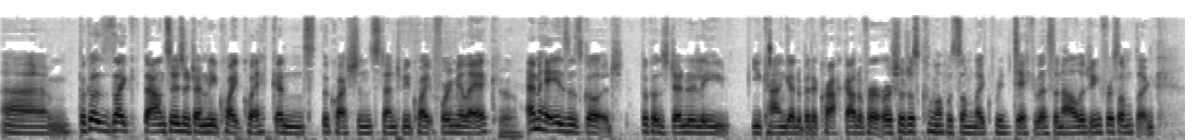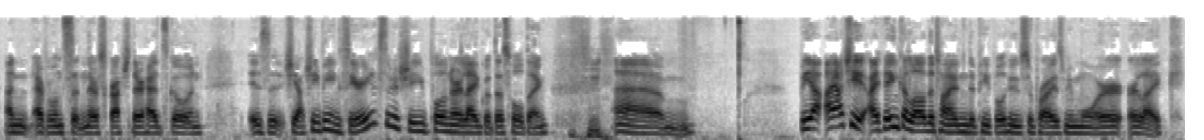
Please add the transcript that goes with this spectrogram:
um, because like the answers are generally quite quick and the questions tend to be quite formulaic. Yeah. Emma Hayes is good because generally you can get a bit of crack out of her, or she'll just come up with some like ridiculous analogy for something, and everyone's sitting there scratching their heads, going, "Is it she actually being serious, or is she pulling her leg with this whole thing?" um, but yeah, I actually I think a lot of the time the people who surprise me more are like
